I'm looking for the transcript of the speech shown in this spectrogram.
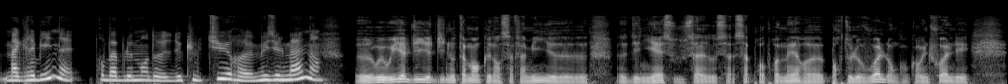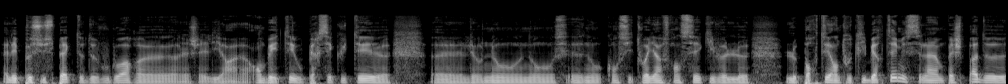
maghrébine, probablement de, culture euh, musulmane. Euh, oui, oui, elle dit, elle dit notamment que dans sa famille, euh, des nièces ou sa, propre mère euh, porte le voile. Donc encore une fois, elle est, elle est peu suspecte de vouloir, euh, j'allais dire, embêter ou persécuter nos, nos, nos concitoyens français qui veulent le, porter en toute liberté. Mais cela n'empêche pas de,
